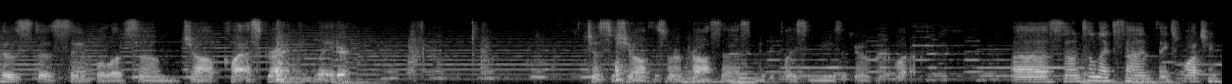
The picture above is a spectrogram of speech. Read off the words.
post a sample of some job class grinding later. Just to show off the sort of process, maybe play some music over it, whatever. Uh, so until next time, thanks for watching.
